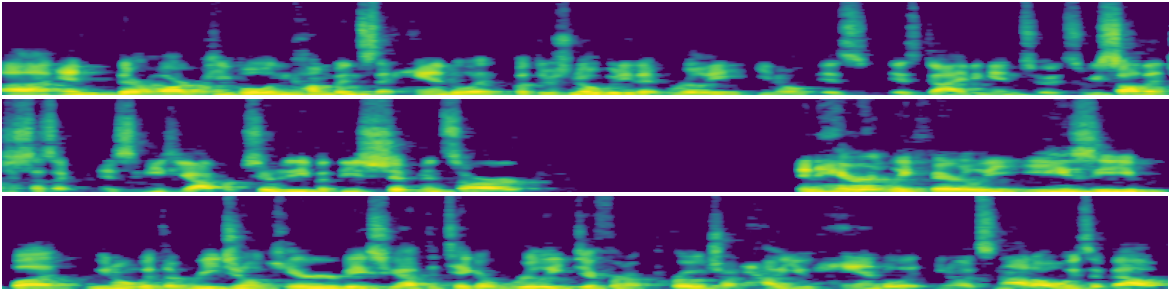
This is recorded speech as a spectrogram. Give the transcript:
uh, and there are people incumbents that handle it, but there's nobody that really, you know, is is diving into it. So we saw that just as a as an easy opportunity. But these shipments are inherently fairly easy, but you know, with a regional carrier base, you have to take a really different approach on how you handle it. You know, it's not always about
